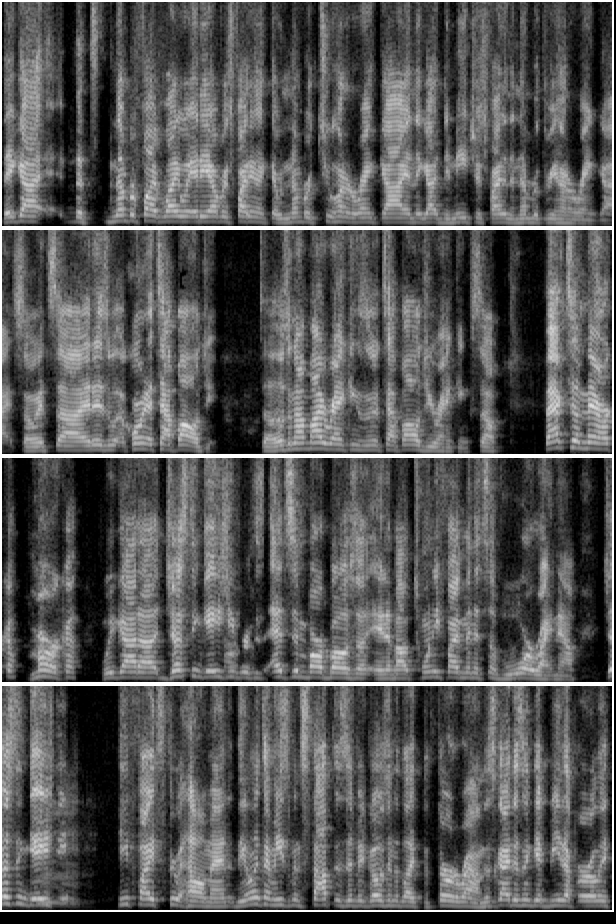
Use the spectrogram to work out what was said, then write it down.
they got the number five lightweight Eddie Alvarez fighting like their number 200 ranked guy, and they got Demetrious fighting the number 300 ranked guy. So it's uh it is according to Tapology. So those are not my rankings; those are Tapology rankings. So back to America, America. We got uh, Justin Gaethje versus Edson Barboza in about 25 minutes of war right now. Justin Gaethje. He fights through hell, man. The only time he's been stopped is if it goes into like the third round. This guy doesn't get beat up early.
